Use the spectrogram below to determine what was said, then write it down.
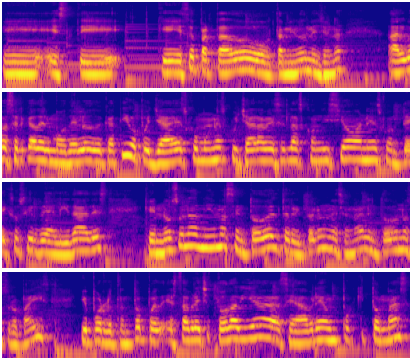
eh, este, que ese apartado también nos menciona algo acerca del modelo educativo, pues ya es común escuchar a veces las condiciones, contextos y realidades que no son las mismas en todo el territorio nacional, en todo nuestro país, y por lo tanto, pues esta brecha todavía se abre un poquito más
